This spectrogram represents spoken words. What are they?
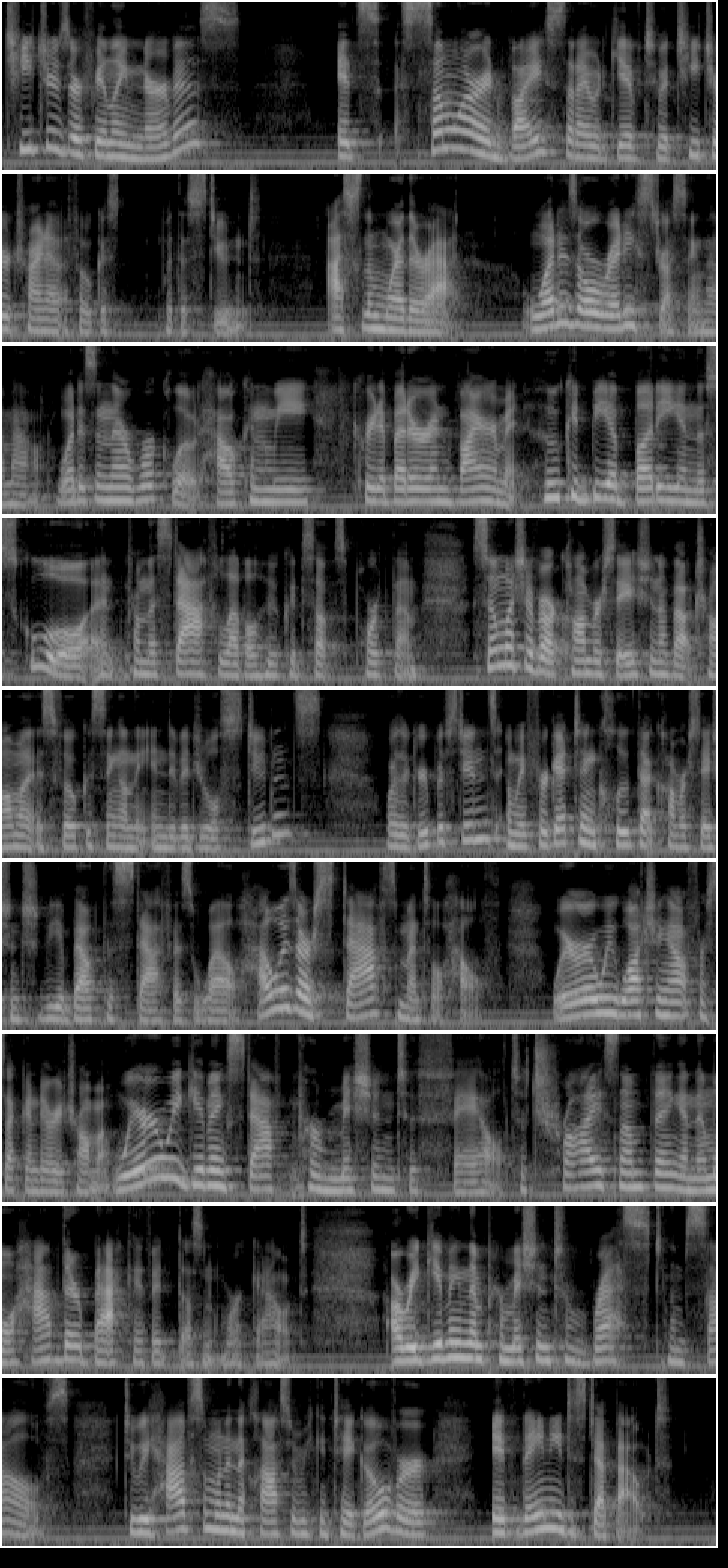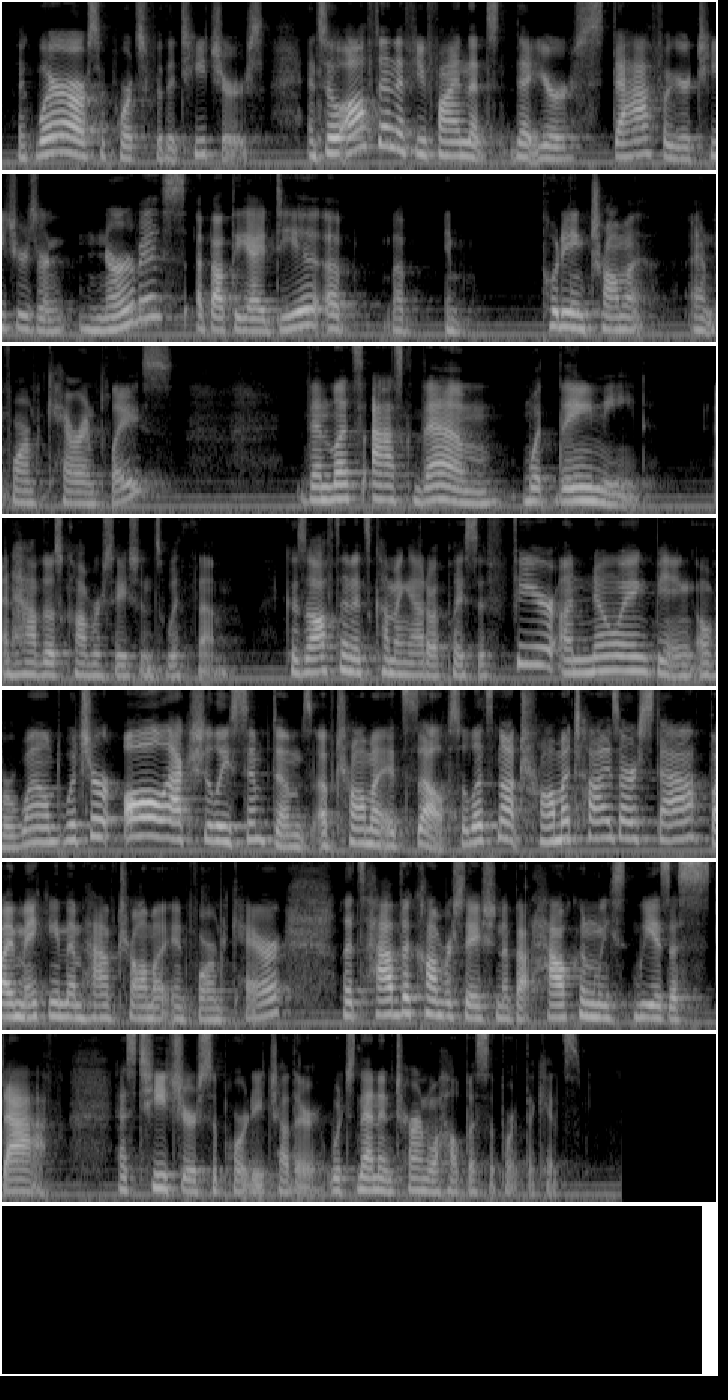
teachers are feeling nervous, it's similar advice that I would give to a teacher trying to focus with a student. Ask them where they're at. What is already stressing them out? What is in their workload? How can we create a better environment? Who could be a buddy in the school and from the staff level who could support them? So much of our conversation about trauma is focusing on the individual students or the group of students, and we forget to include that conversation should be about the staff as well. How is our staff's mental health? Where are we watching out for secondary trauma? Where are we giving staff permission to fail, to try something, and then we'll have their back if it doesn't work out? Are we giving them permission to rest themselves? Do we have someone in the classroom who can take over if they need to step out? Like where are our supports for the teachers? And so often if you find that, that your staff or your teachers are nervous about the idea of, of putting trauma-informed care in place, then let's ask them what they need and have those conversations with them. Because often it's coming out of a place of fear, unknowing, being overwhelmed, which are all actually symptoms of trauma itself. So let's not traumatize our staff by making them have trauma-informed care. Let's have the conversation about how can we, we as a staff, as teachers, support each other, which then in turn will help us support the kids.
